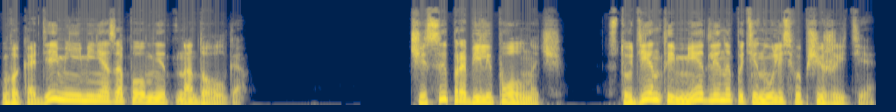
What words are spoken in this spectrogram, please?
В академии меня запомнят надолго. Часы пробили полночь. Студенты медленно потянулись в общежитие.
